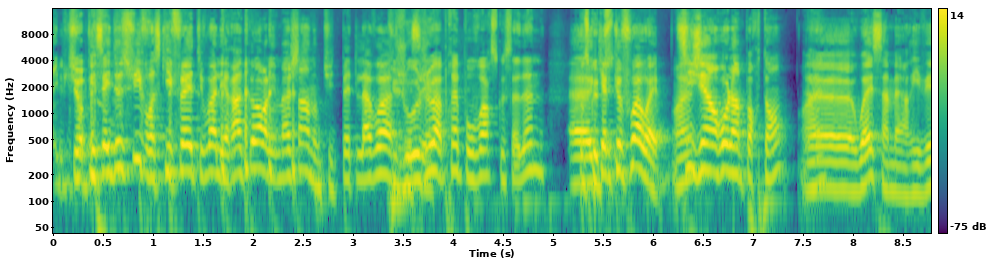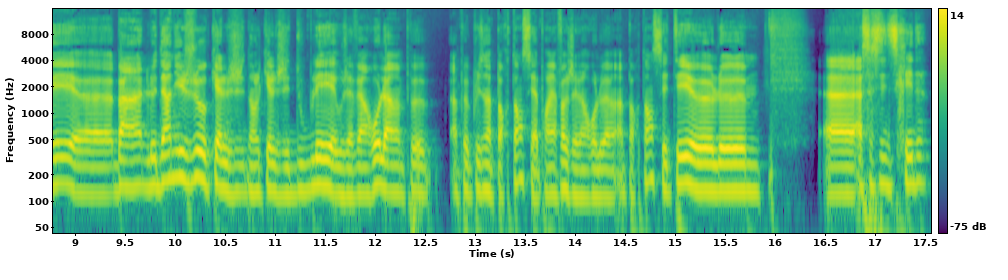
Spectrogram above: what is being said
Et puis tu essayes de suivre ce qu'il fait, tu vois, les raccords, les machins, donc tu te pètes la voix. Tu joues au jeu après pour voir ce que ça donne euh, Parce que tu- quelquefois, ouais. Ouais. Si j'ai un rôle important, Ouais. euh, ouais, ça m'est arrivé. euh, ben, le dernier jeu auquel dans lequel j'ai doublé, où j'avais un rôle un peu, un peu plus important, c'est la première fois que j'avais un rôle important, c'était euh, le euh, Assassin's Creed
